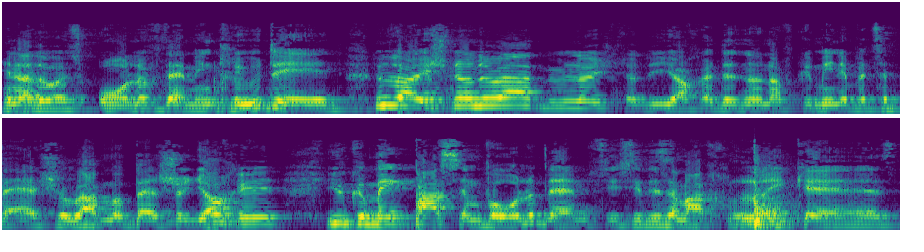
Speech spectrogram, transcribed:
in other words, all of them included, loishna the rabbim, loishna the yochid, there's no community if it's a be'er rabbim or be'er yochid, you can make pasim for all of them, so you see there's a machlekes,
